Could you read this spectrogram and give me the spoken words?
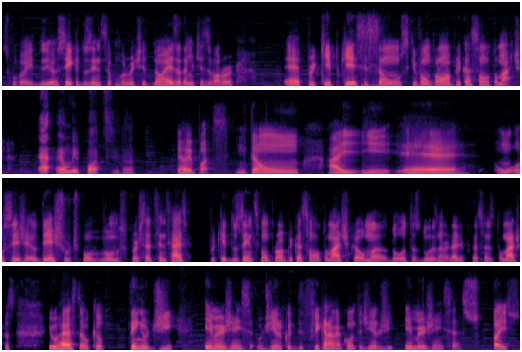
Desculpa. Eu sei que 200 está comprometido. Não é exatamente esse valor. É, por quê? Porque esses são os que vão para uma aplicação automática. É, é uma hipótese, né? É uma hipótese. Então, aí é, um, ou seja, eu deixo, tipo, vamos por 700 reais, porque 200 vão para uma aplicação automática, uma, outras duas, na verdade, aplicações automáticas, e o resto é o que eu tenho de emergência. O dinheiro que fica na minha conta é dinheiro de emergência. É só isso.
